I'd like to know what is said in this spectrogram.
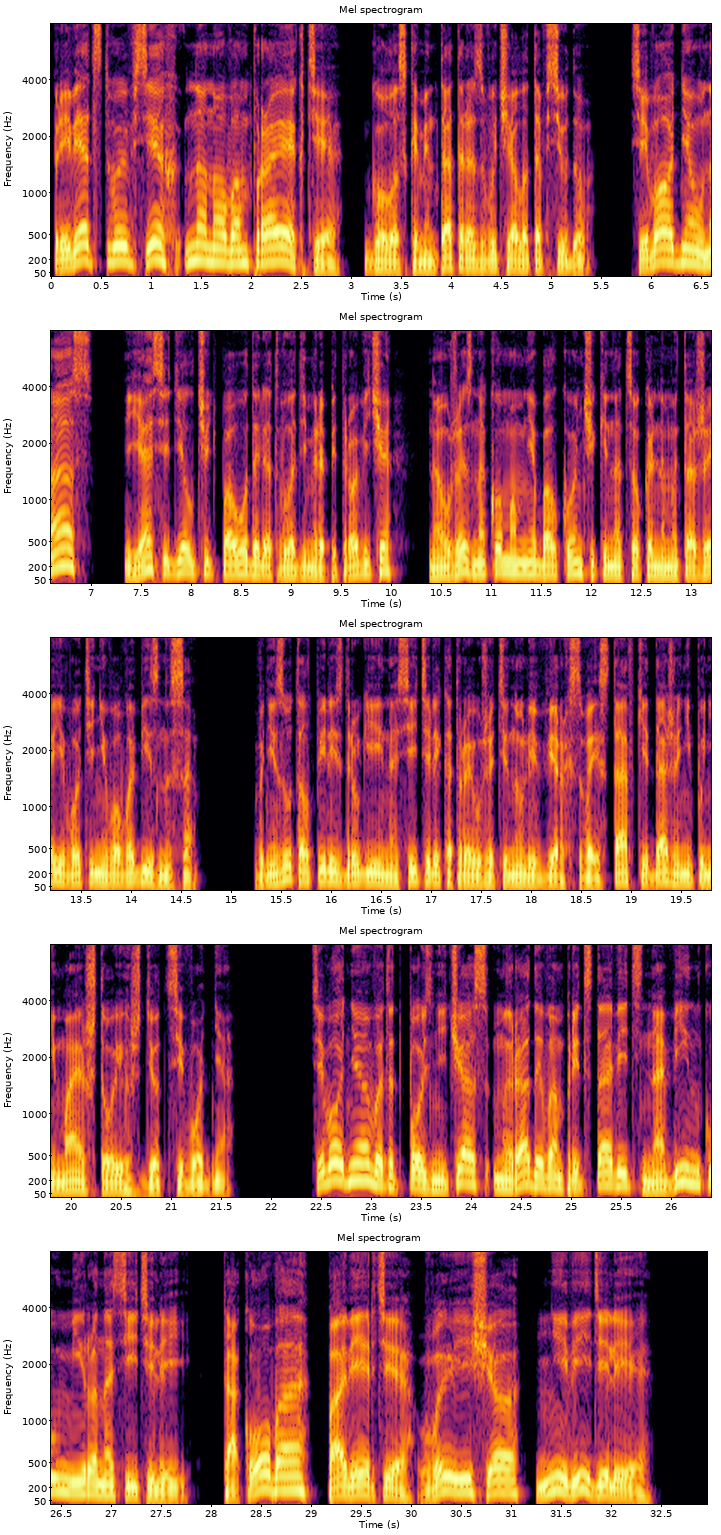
«Приветствую всех на новом проекте!» Голос комментатора звучал отовсюду. «Сегодня у нас...» Я сидел чуть поодаль от Владимира Петровича на уже знакомом мне балкончике на цокольном этаже его теневого бизнеса. Внизу толпились другие носители, которые уже тянули вверх свои ставки, даже не понимая, что их ждет сегодня. Сегодня, в этот поздний час, мы рады вам представить новинку мира носителей. Такого, поверьте, вы еще не видели.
